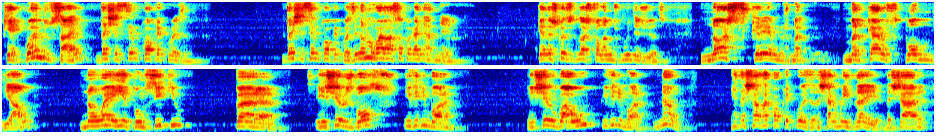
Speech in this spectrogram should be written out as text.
que é quando sai, deixa sempre qualquer coisa. Deixa sempre qualquer coisa. Ele não vai lá só para ganhar dinheiro. Que é das coisas que nós falamos muitas vezes. Nós, se queremos mar marcar o futebol mundial, não é ir para um sítio para encher os bolsos e vir embora. Encher o baú e vir embora. Não é deixar lá qualquer coisa, deixar uma ideia, deixar,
